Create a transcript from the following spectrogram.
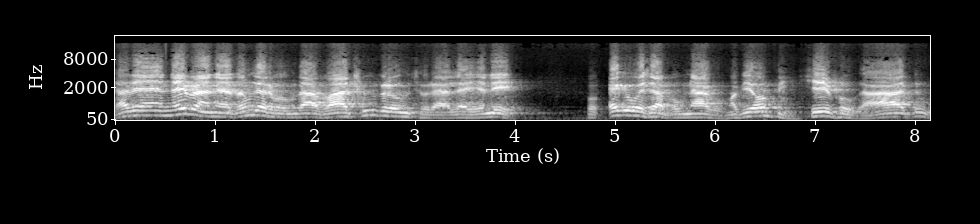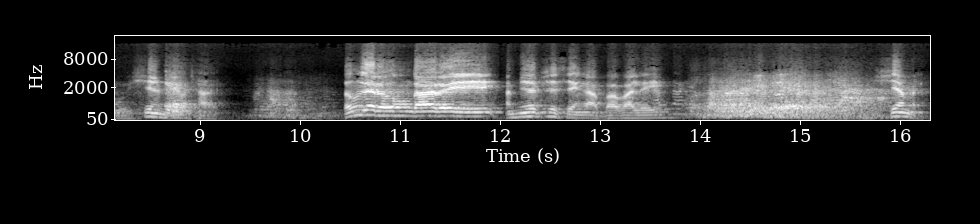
ဒါဖြင့်နိဗ္ဗာန်နဲ့30ဘုံသားဘာထူးကြုံဆိုတာလဲယနေ့ဟိုအက္ခဝဆဘုံသားကိုမပြောမီရှင်းဖို့ကသူ့ကိုရှင်းပြောထားတယ်30ဘုံသားတွေအမျက်ဖြစ်စဉ်ကဘာပါလဲရှင်းမလား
